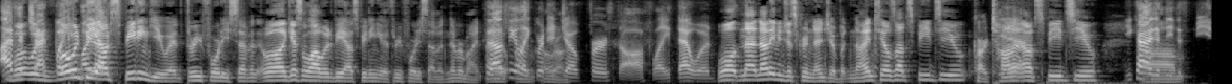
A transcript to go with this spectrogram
I what would, what would be have- outspeeding you at 347? Well, I guess a lot would be outspeeding you at 347. Never mind. But I was thinking, like, I'm- I'm wrong. Greninja first off. Like, that would. Well, not not even just Greninja, but Ninetales outspeeds you. Kartana Yeah. outspeeds you. You kind of um, need the speed.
